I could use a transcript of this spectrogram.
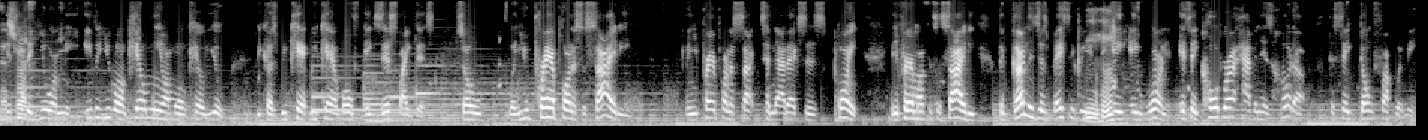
That's it's right. either you or me. Either you gonna kill me or I'm gonna kill you, because we can't. We can't both exist like this. So when you prey upon a society, when you prey upon a society, to Nat X's point, when you prey upon a society, the gun is just basically Mhm. a, a warning. It's a cobra having his hood up to say, "Don't fuck with me."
